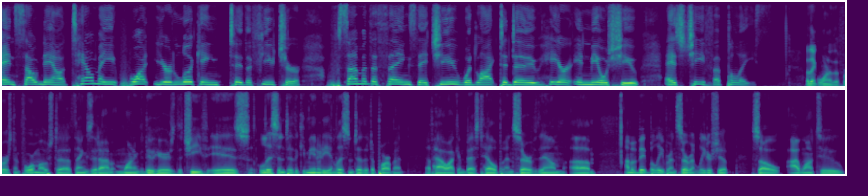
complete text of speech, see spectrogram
And so now tell me what you're looking to the future. Some of the things that you would like to do here in Muleshoe as chief of police. I think one of the first and foremost uh, things that I'm wanting to do here as the chief is listen to the community and listen to the department of how I can best help and serve them. Um, I'm a big believer in servant leadership, so I want to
